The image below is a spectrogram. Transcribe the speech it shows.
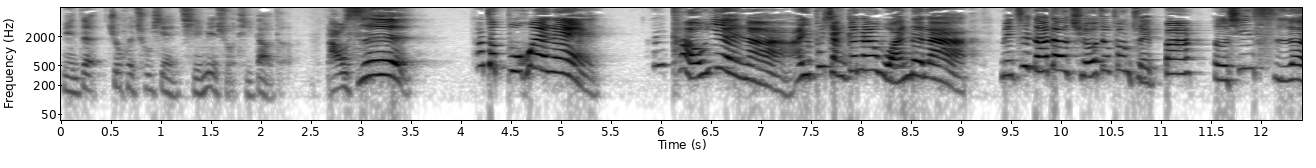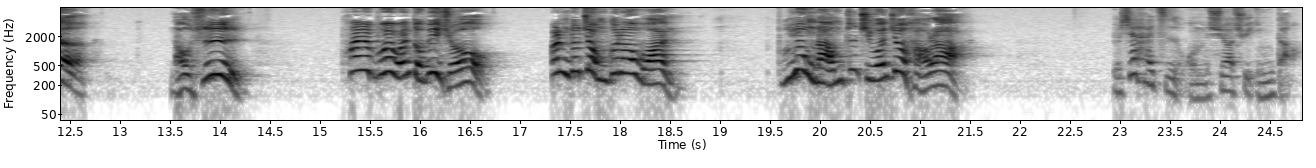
免得就会出现前面所提到的老师他都不会嘞，讨厌啦！哎呦，不想跟他玩了啦！每次拿到球就放嘴巴，恶心死了。老师他又不会玩躲避球，啊，你都叫我们跟他玩，不用啦，我们自己玩就好啦。有些孩子，我们需要去引导，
